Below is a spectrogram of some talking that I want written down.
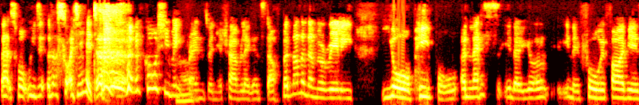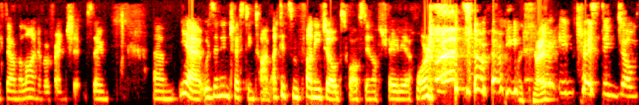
That's what we did. That's what I did. and of course, you meet right. friends when you're traveling and stuff, but none of them are really your people unless you know you're you know four or five years down the line of a friendship. So um, yeah, it was an interesting time. I did some funny jobs whilst in Australia. very, okay. very interesting jobs.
